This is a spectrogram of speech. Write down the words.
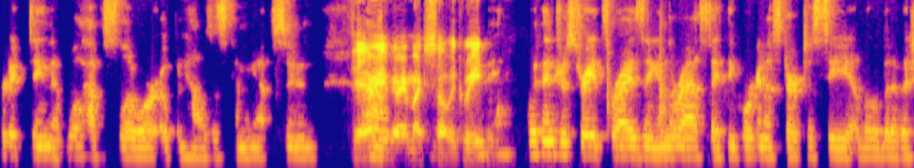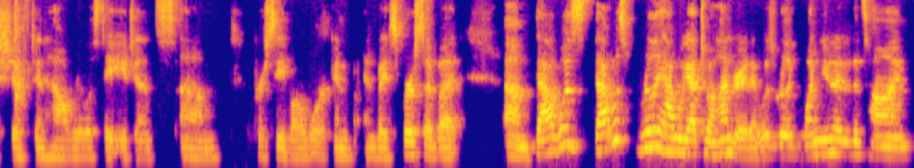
predicting that we'll have slower open houses coming up soon. Very, Um, very much so. Agreed. With interest rates rising and the rest, I think we're going to start to see a little bit of a shift in how real estate agents um, perceive our work and, and vice versa. But um, that was that was really how we got to 100. It was really one unit at a time.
